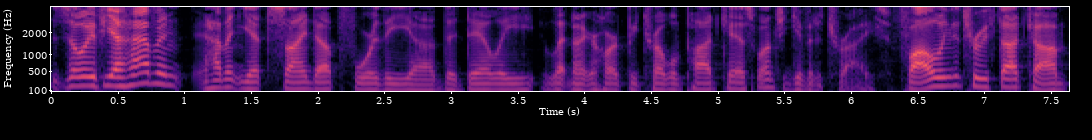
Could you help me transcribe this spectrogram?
So if you haven't haven't yet signed up for the uh, the daily Let Not Your Heart Be Troubled podcast, why don't you give it a try? Followingthetruth.com.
